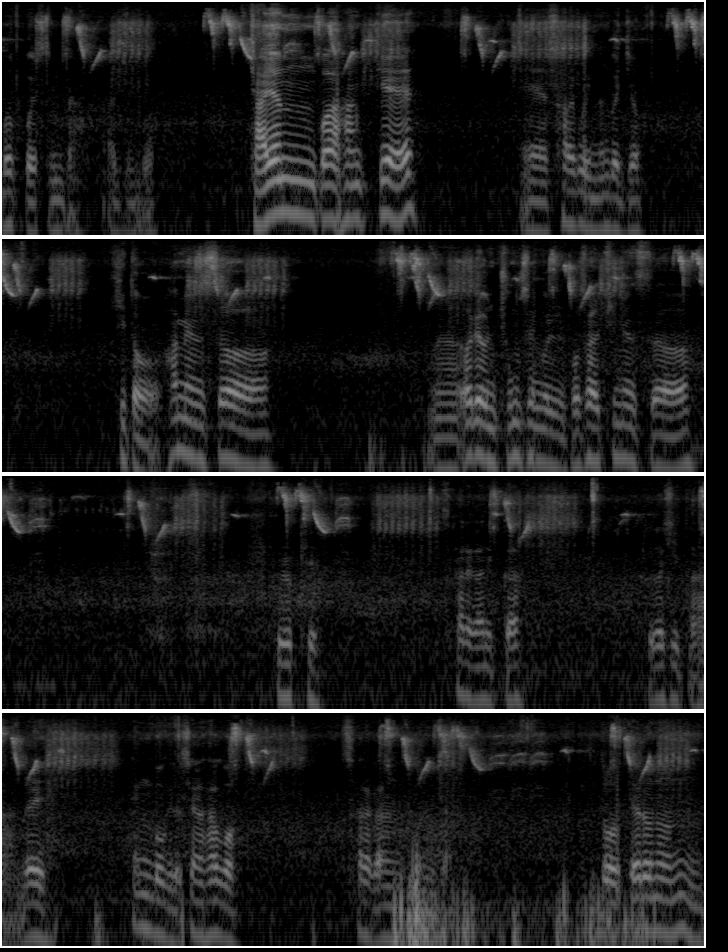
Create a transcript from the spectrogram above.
먹고 있습니다. 아주 뭐 자연과 함께 예, 살고 있는 거죠. 기도하면서 어, 어려운 중생을 보살피면서 그렇게 살아가니까 그것이 다 내 행복이라 생각하고 살아가는 겁니다. 또 때로는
